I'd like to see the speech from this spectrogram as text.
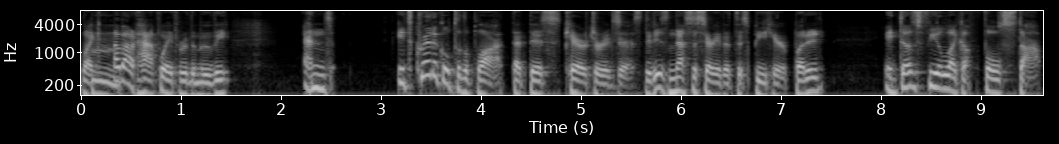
like Hmm. about halfway through the movie, and it's critical to the plot that this character exists. It is necessary that this be here, but it it does feel like a full stop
